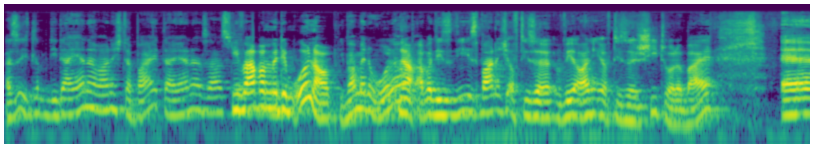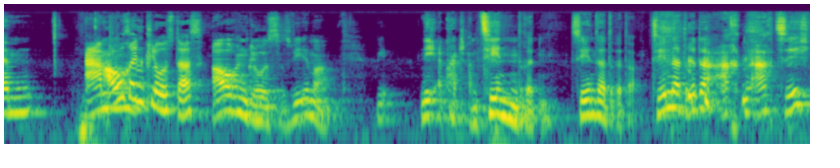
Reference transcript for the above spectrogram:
Also ich glaube, die Diana war nicht dabei. Diana saß. Die war aber mit dem Urlaub. Die war mit im Urlaub, Ja. aber die, die ist, war nicht auf dieser, wir waren nicht auf dieser Skitour dabei. Ähm, am, Auch in Klosters. auch in Klosters, wie immer. Nee, Quatsch, am 10.3. 10.3. 10.3.88.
